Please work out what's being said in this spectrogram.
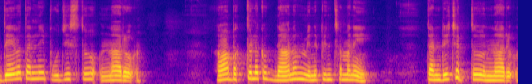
దేవతల్ని పూజిస్తూ ఉన్నారో ఆ భక్తులకు జ్ఞానం వినిపించమని తండ్రి చెప్తూ ఉన్నారు.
